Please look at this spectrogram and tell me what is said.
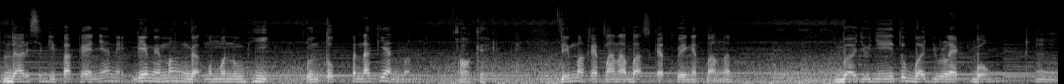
dari segi pakaiannya nih dia memang nggak memenuhi untuk pendakian bang. Oke. dia pakai celana basket gue inget banget. Bajunya itu baju lekbong Mm.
